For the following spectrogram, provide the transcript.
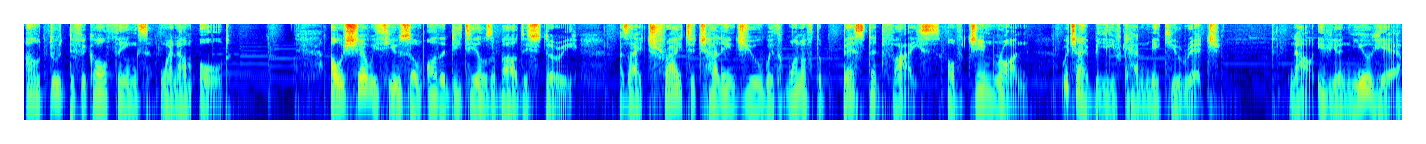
I'll do difficult things when I'm old. I will share with you some other details about this story as I try to challenge you with one of the best advice of Jim Rohn which I believe can make you rich. Now if you're new here,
